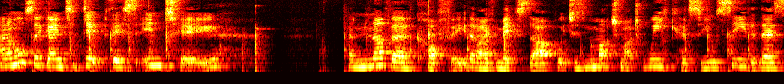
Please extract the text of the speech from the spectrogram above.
And I'm also going to dip this into another coffee that I've mixed up, which is much, much weaker. So you'll see that there's,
